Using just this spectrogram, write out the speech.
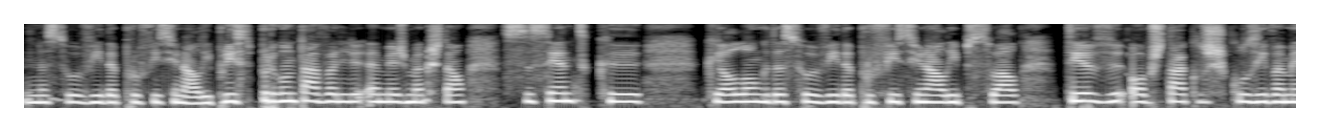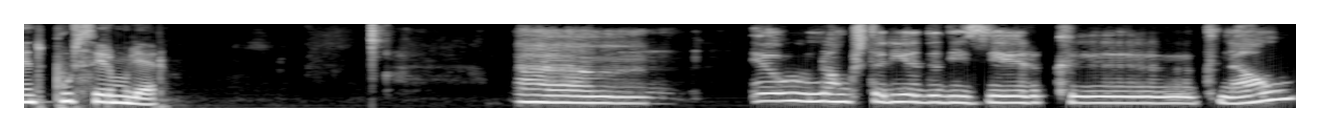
na sua vida profissional. E por isso perguntava-lhe a mesma questão: se sente que, que ao longo da sua vida profissional e pessoal teve obstáculos exclusivamente por ser mulher? Um eu não gostaria de dizer que, que não,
